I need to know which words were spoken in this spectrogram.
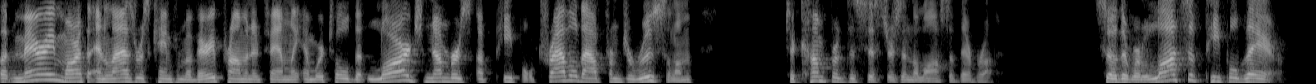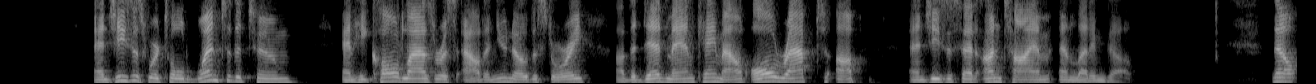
But Mary, Martha, and Lazarus came from a very prominent family, and we're told that large numbers of people traveled out from Jerusalem to comfort the sisters in the loss of their brother. So there were lots of people there. And Jesus, we're told, went to the tomb and he called Lazarus out. And you know the story. Uh, the dead man came out, all wrapped up, and Jesus said, Untie him and let him go. Now,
